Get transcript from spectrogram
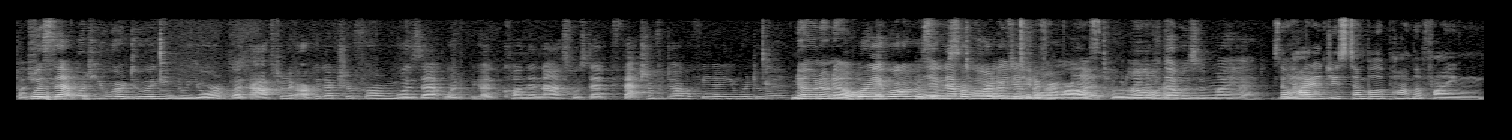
question? Was that what you were doing in New York, like after the architecture firm? Was that what at Condé Nast? Was that fashion photography that you were doing? No, no, no. Or were you- I- or was it never part of different. your different worlds? Yeah, totally oh, different. that was in my head. So Yeah. how did you stumble upon the fine,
